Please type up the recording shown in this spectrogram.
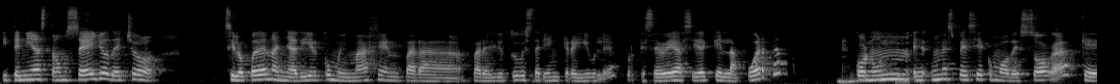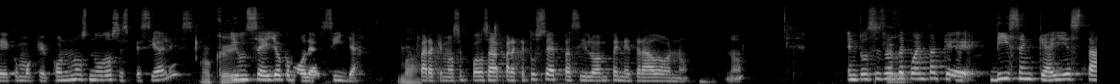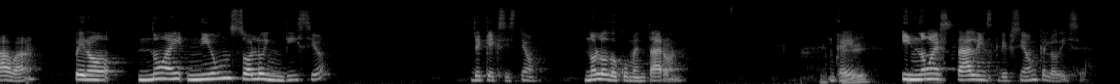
Y tenía hasta un sello, de hecho, si lo pueden añadir como imagen para, para el YouTube estaría increíble, porque se ve así de que la puerta con un, eh, una especie como de soga, que como que con unos nudos especiales y un sello como de arcilla, para que no se pueda, para que tú sepas si lo han penetrado o no, ¿no? Entonces, haz de cuenta que dicen que ahí estaba, pero no hay ni un solo indicio de que existió. No lo documentaron. ¿Ok? Y no está la inscripción que lo dice.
